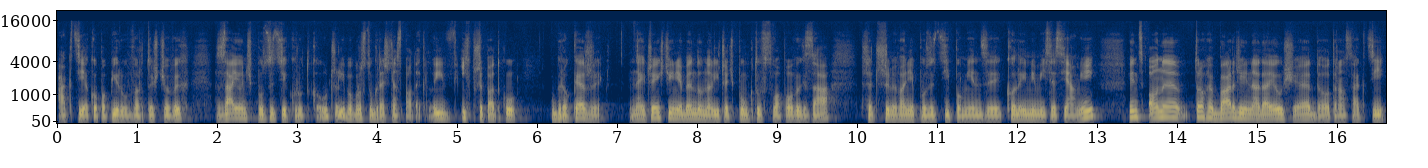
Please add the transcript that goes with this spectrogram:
akcji jako papierów wartościowych zająć pozycję krótką, czyli po prostu grać na spadek. No i w ich przypadku brokerzy najczęściej nie będą naliczać punktów swapowych za przetrzymywanie pozycji pomiędzy kolejnymi sesjami, więc one trochę bardziej nadają się do transakcji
